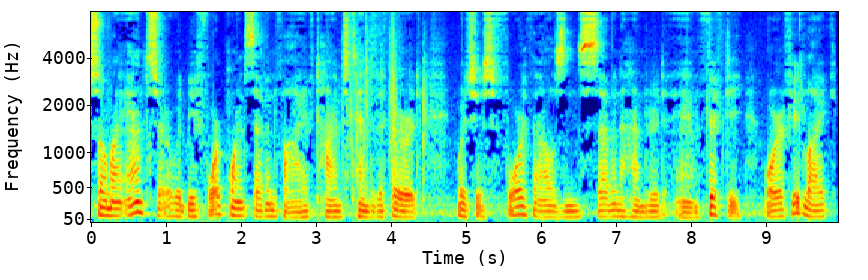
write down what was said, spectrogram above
So my answer would be 4.75 times 10 to the third which is 4,750, or if you'd like,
